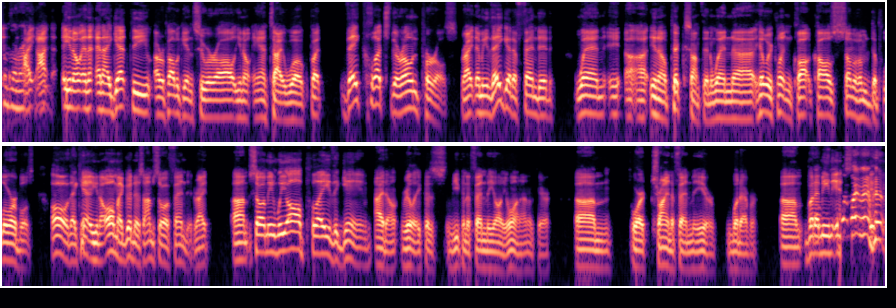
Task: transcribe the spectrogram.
comes I, I, you know, and and I get the uh, Republicans who are all you know anti woke, but they clutch their own pearls, right? I mean, they get offended when uh, uh, you know pick something when uh, Hillary Clinton call, calls some of them deplorables. Oh, they can't. You know. Oh my goodness, I'm so offended. Right. Um, so I mean, we all play the game. I don't really because you can offend me all you want. I don't care. Um, or try and offend me or whatever. Um, but I mean, it's, wait, wait, wait.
